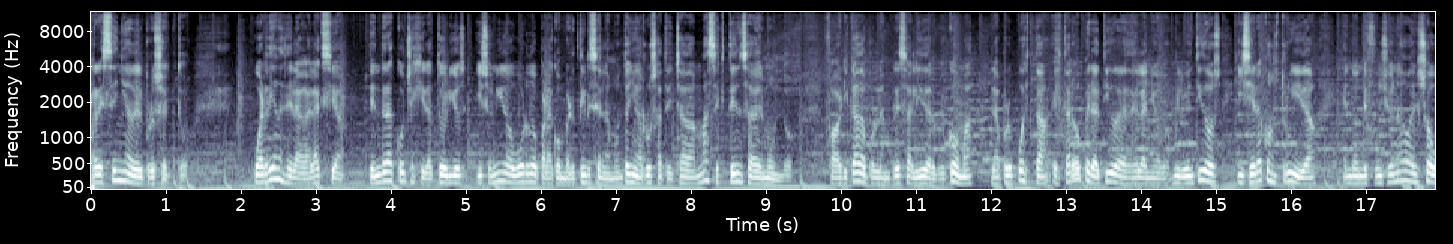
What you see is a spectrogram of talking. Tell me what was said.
Reseña del proyecto. Guardianes de la Galaxia tendrá coches giratorios y sonido a bordo para convertirse en la montaña rusa techada más extensa del mundo. Fabricada por la empresa líder Vekoma, la propuesta estará operativa desde el año 2022 y será construida en donde funcionaba el show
